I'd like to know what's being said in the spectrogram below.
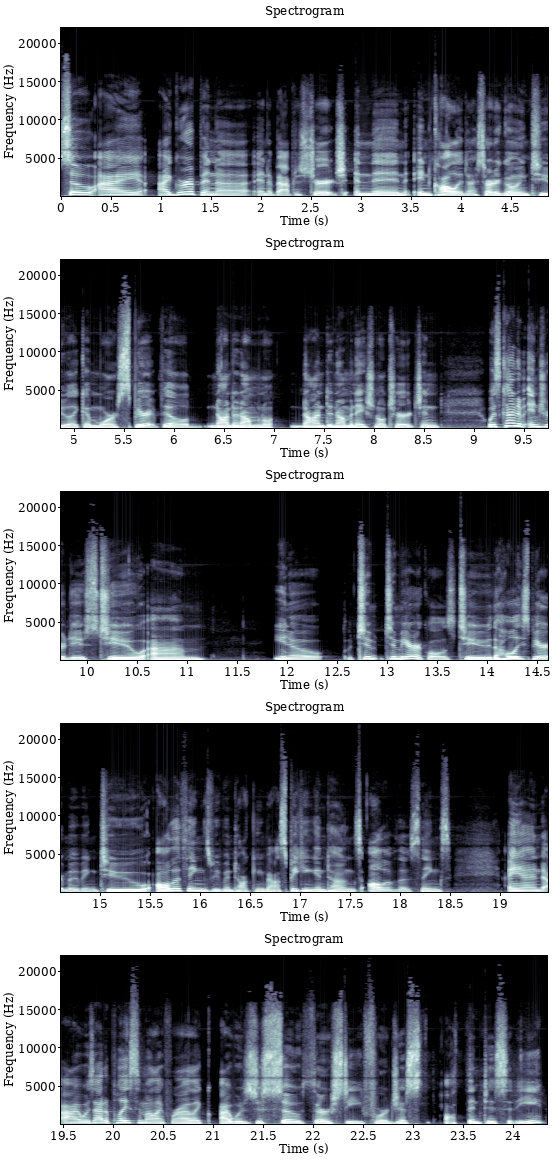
So I I grew up in a in a Baptist church, and then in college I started going to like a more spirit filled non non denominational church, and was kind of introduced to um, you know to to miracles, to the Holy Spirit moving, to all the things we've been talking about, speaking in tongues, all of those things. And I was at a place in my life where I like I was just so thirsty for just authenticity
